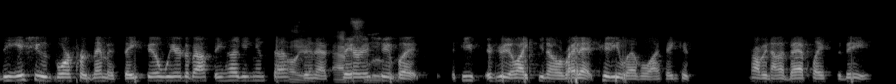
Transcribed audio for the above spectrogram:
the issue is more for them if they feel weird about the hugging and stuff, Oh, yeah, then that's their issue. But if you if you're like you know right at titty level, I think it's probably not a bad place to be.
